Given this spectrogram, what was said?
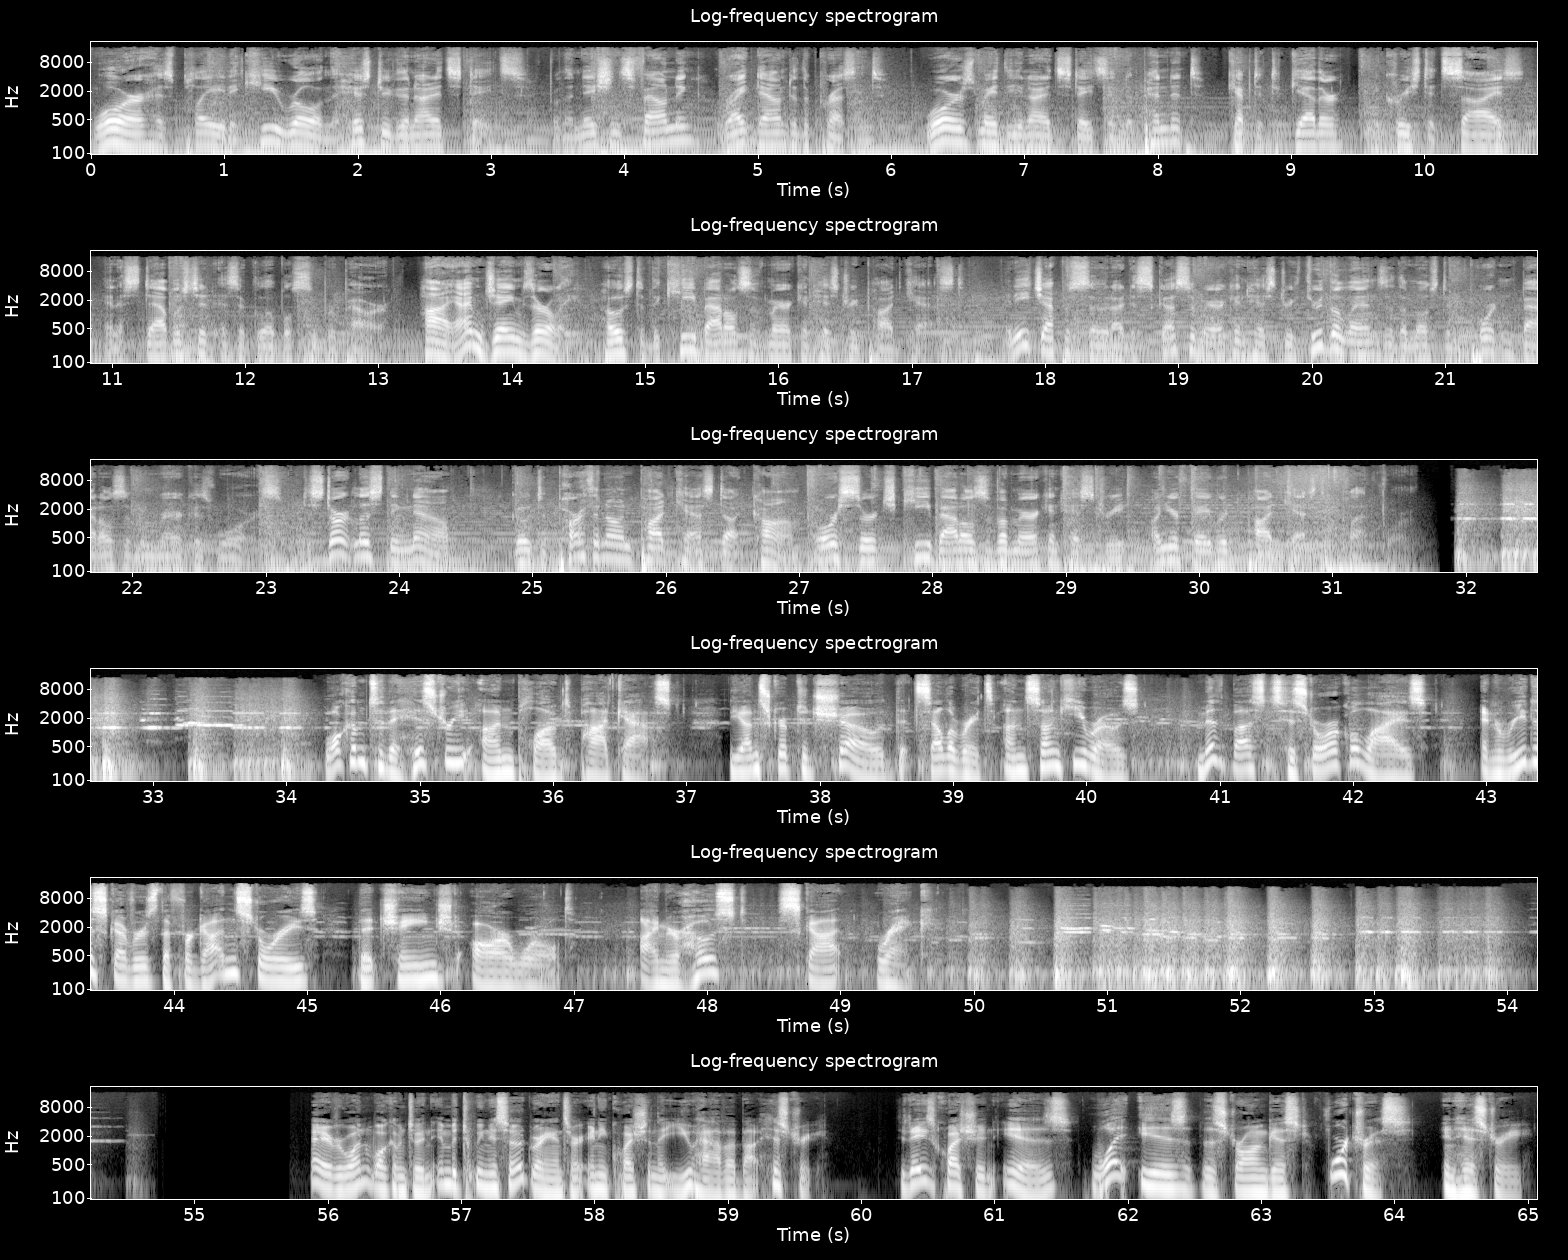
War has played a key role in the history of the United States, from the nation's founding right down to the present. Wars made the United States independent, kept it together, increased its size, and established it as a global superpower. Hi, I'm James Early, host of the Key Battles of American History podcast. In each episode, I discuss American history through the lens of the most important battles of America's wars. To start listening now, go to parthenonpodcast.com or search Key Battles of American History on your favorite podcasting platform. Welcome to the History Unplugged podcast, the unscripted show that celebrates unsung heroes, myth busts historical lies, and rediscovers the forgotten stories that changed our world. I'm your host, Scott Rank. Hey everyone, welcome to an in between episode where I answer any question that you have about history. Today's question is What is the strongest fortress in history?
